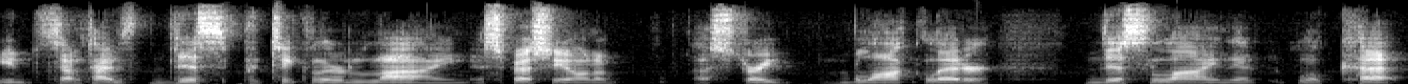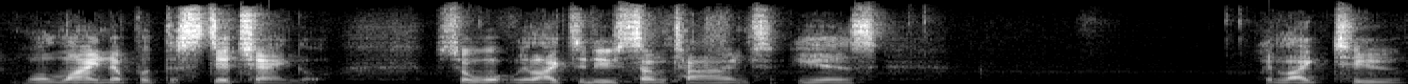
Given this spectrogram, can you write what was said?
you sometimes this particular line, especially on a, a straight block letter, this line that will cut will line up with the stitch angle. So what we like to do sometimes is we like to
